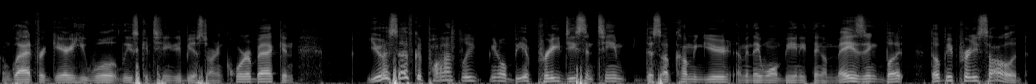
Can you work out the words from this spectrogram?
I'm glad for Gerry. He will at least continue to be a starting quarterback. And USF could possibly, you know, be a pretty decent team this upcoming year. I mean, they won't be anything amazing, but they'll be pretty solid.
